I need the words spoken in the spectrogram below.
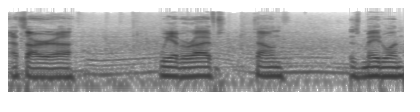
That's our uh we have arrived tone. Has made one.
